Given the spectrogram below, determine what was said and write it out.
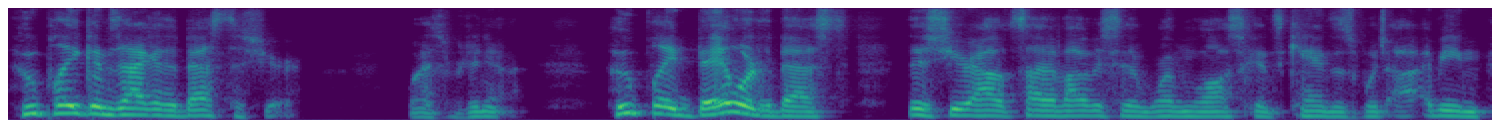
who played Gonzaga the best this year? West Virginia. Who played Baylor the best this year outside of obviously the one loss against Kansas, which I mean,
